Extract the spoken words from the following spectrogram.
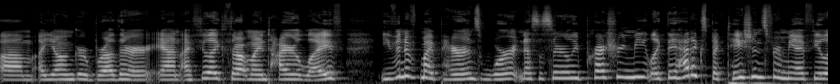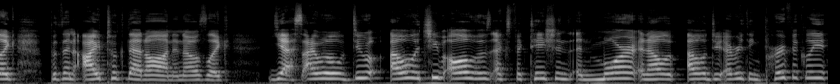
um, a younger brother, and I feel like throughout my entire life, even if my parents weren't necessarily pressuring me, like they had expectations for me. I feel like, but then I took that on, and I was like, yes, I will do. I will achieve all of those expectations and more, and I will I will do everything perfectly.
